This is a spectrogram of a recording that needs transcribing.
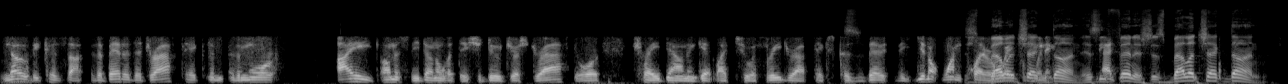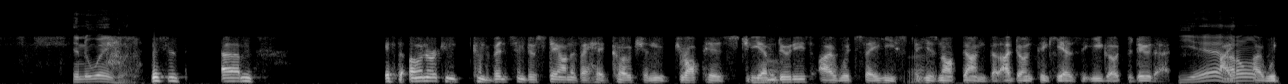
no, because the, the better the draft pick, the, the more. I honestly don't know what they should do. Just draft or trade down and get like two or three draft picks because they're you're not one Is player away from Belichick winning. done? Is he At- finished? Is Belichick done in New England? This is um, if the owner can convince him to stay on as a head coach and drop his GM duties, I would say he's he's not done. But I don't think he has the ego to do that. Yeah, I, I, don't. I would.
